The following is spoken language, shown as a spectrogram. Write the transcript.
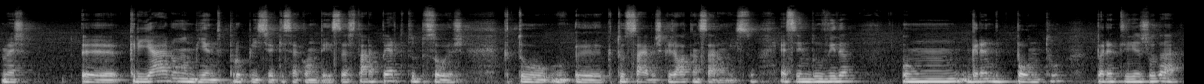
Mas Uh, criar um ambiente propício a que isso aconteça, estar perto de pessoas que tu, uh, que tu saibas que já alcançaram isso, é sem dúvida um grande ponto para te ajudar.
